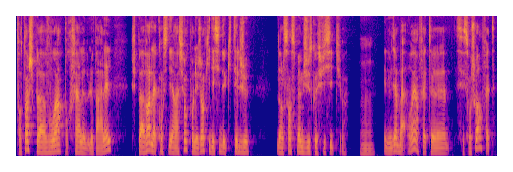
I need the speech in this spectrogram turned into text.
pourtant, je peux avoir, pour faire le, le parallèle, je peux avoir de la considération pour les gens qui décident de quitter le jeu. Dans le sens même jusqu'au suicide, tu vois. Mm. Et de me dire, bah ouais, en fait, euh, c'est son choix, en fait.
